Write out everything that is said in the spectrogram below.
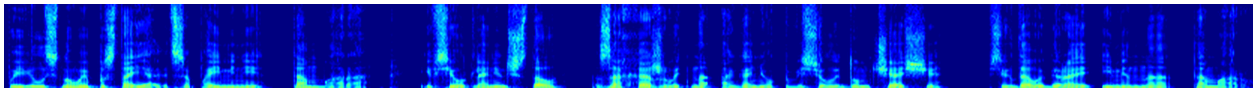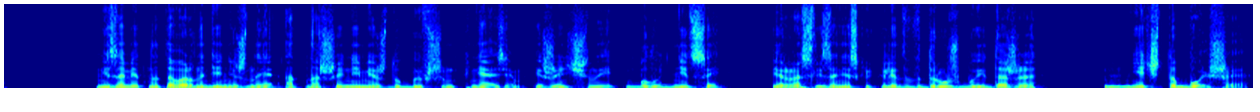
появилась новая постоялица по имени Тамара, и Всеволод Леонидович стал захаживать на огонек в веселый дом чаще, всегда выбирая именно Тамару. Незаметно товарно-денежные отношения между бывшим князем и женщиной-блудницей переросли за несколько лет в дружбу и даже нечто большее.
